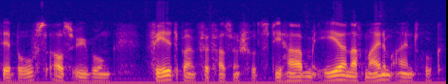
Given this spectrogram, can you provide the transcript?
der Berufsausübung fehlt beim Verfassungsschutz. Die haben eher nach meinem Eindruck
